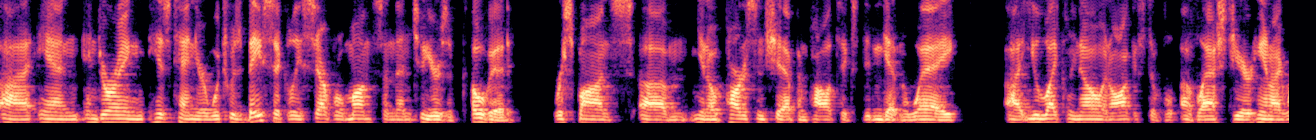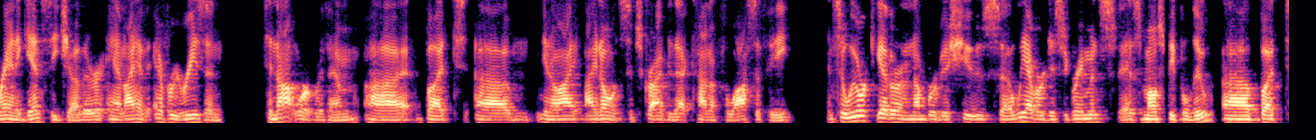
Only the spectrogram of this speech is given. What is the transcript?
Uh, and and during his tenure, which was basically several months and then two years of COVID, response, um, you know, partisanship and politics didn't get in the way. Uh, you likely know in August of, of last year, he and I ran against each other, and I have every reason to not work with him. Uh, but, um, you know, I, I don't subscribe to that kind of philosophy. And so we work together on a number of issues. Uh, we have our disagreements, as most people do, uh, but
